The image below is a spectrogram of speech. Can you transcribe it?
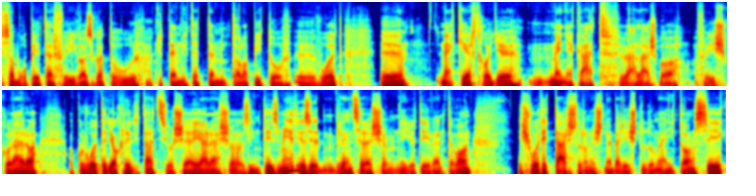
Szabó Péter főigazgató úr, akit említettem, mint alapító volt, megkért, hogy menjek át főállásba a főiskolára. Akkor volt egy akkreditációs eljárás az intézményhez, ez rendszeresen négy-öt évente van, és volt egy társadalom és nevelés tudományi tanszék,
